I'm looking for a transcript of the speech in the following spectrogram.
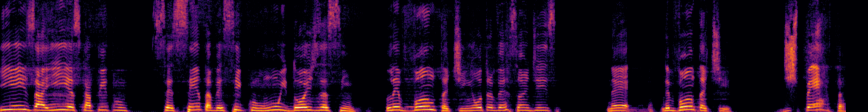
E em Isaías, capítulo 60, versículo 1 e 2 diz assim: Levanta-te, em outra versão diz, né, levanta-te, desperta,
